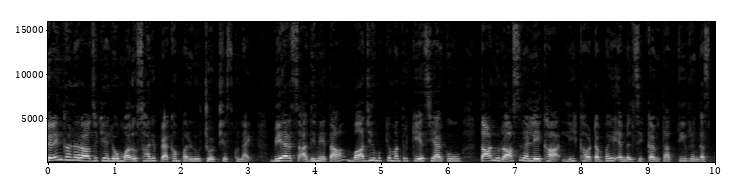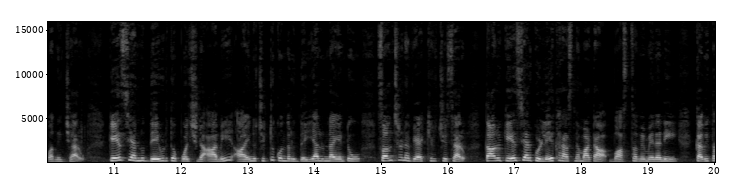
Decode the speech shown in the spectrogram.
తెలంగాణ రాజకీయాల్లో మరోసారి ప్రకంపనలు చోటు చేసుకున్నాయి. బీఆర్ఎస్ అధినేత మాజీ ముఖ్యమంత్రి కేసీఆర్కు తాను రాసిన లేఖ లీక్ అవటంపై ఎమ్మెల్సీ కవిత తీవ్రంగా స్పందించారు. కేసీఆర్ను దేవుడితో పోల్చిన ఆమె ఆయన చుట్టూ కొందరు దెయ్యాలున్నాయంటూ సంచలన వ్యాఖ్యలు చేశారు. తాను కేసీఆర్కు లేఖ రాసిన మాట వాస్తవమేనని కవిత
